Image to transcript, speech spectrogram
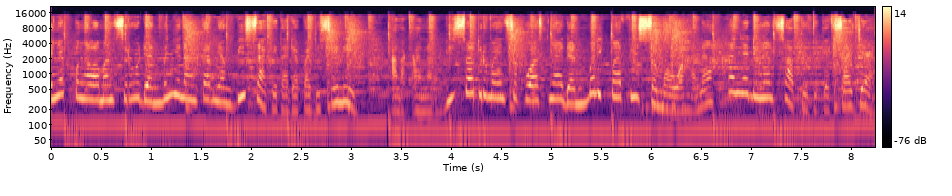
Banyak pengalaman seru dan menyenangkan yang bisa kita dapat di sini. Anak-anak bisa bermain sepuasnya dan menikmati semua wahana hanya dengan satu tiket saja.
